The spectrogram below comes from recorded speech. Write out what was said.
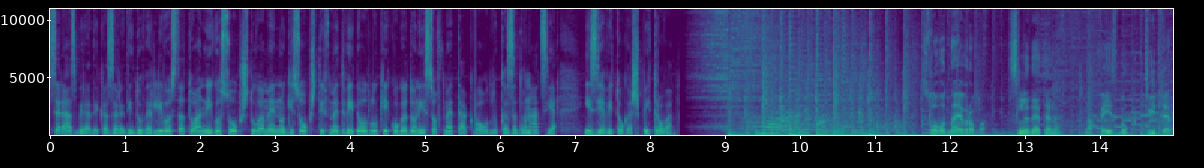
Се разбира дека заради доверливоста тоа не го соопштуваме, но ги соопштивме двете одлуки кога донесовме таква одлука за донација, изјави тогаш Петрова. Слободна Европа. Следете на на Facebook, Twitter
